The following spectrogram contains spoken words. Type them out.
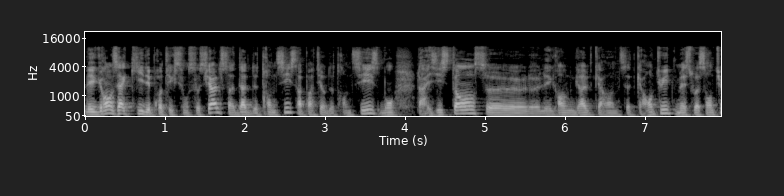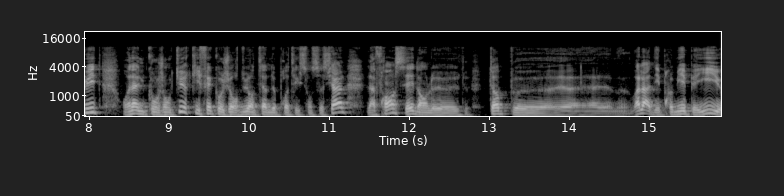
Les grands acquis des protections sociales, ça date de 36, à partir de 36, bon, la résistance, euh, les grandes grèves de 47-48, mai 68, on a une conjoncture qui fait qu'aujourd'hui, en termes de protection sociale, la France est dans le top euh, euh, voilà, des premiers pays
